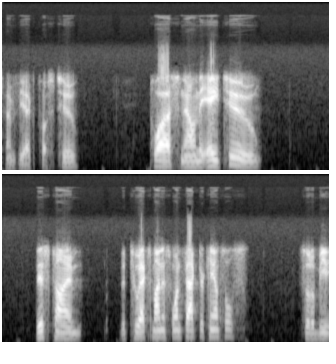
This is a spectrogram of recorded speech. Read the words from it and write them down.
times the x plus 2 plus, now in the a2, this time the 2x minus 1 factor cancels. So it'll be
